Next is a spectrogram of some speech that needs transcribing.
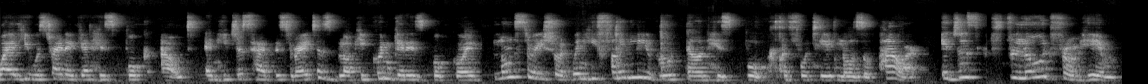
while he was trying to get his book out. And he just had this writer's block. He couldn't get his book going. Long story short, when he finally wrote down his book, The 48 Laws of Power, it just flowed from him.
